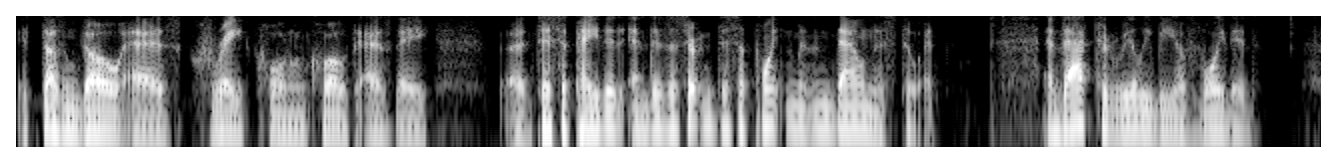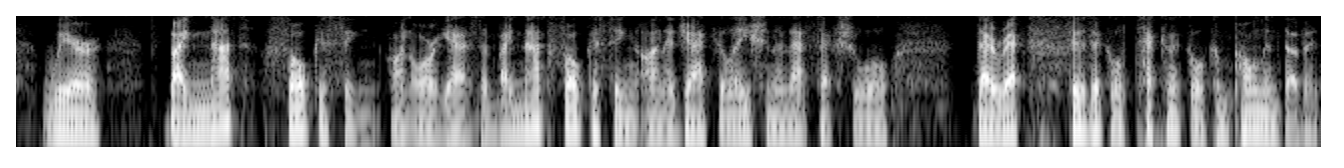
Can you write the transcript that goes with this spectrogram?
it doesn't go as great, quote unquote, as they anticipated, and there's a certain disappointment and downness to it. And that could really be avoided where by not focusing on orgasm, by not focusing on ejaculation and that sexual, direct physical, technical component of it,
